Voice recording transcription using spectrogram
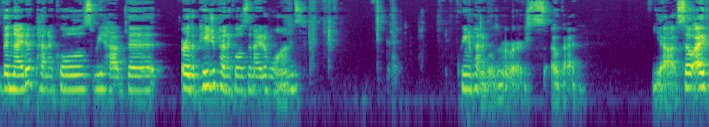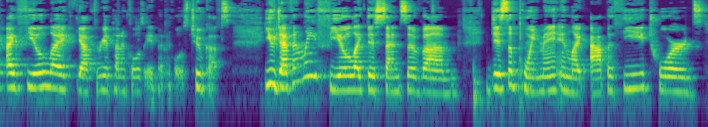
the Knight of Pentacles, we have the, or the Page of Pentacles, the Knight of Wands, Queen of Pentacles in reverse. Okay. Yeah, so I, I feel like, yeah, Three of Pentacles, Eight of Pentacles, Two of Cups. You definitely feel like this sense of um, disappointment and like apathy towards,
